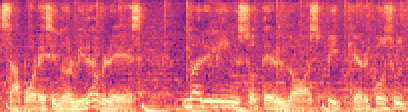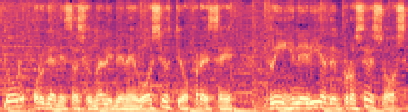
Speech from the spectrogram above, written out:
sabores inolvidables. Marilyn Soteldo, speaker, consultor organizacional y de negocios, te ofrece reingeniería de procesos,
